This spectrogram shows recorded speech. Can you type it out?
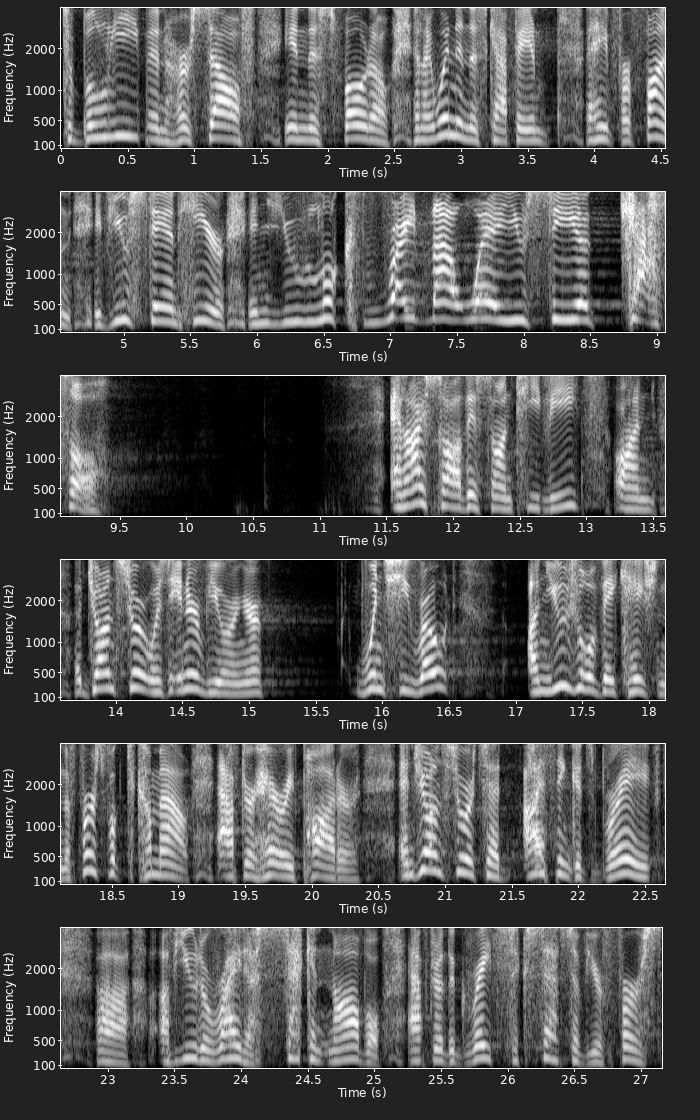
to believe in herself in this photo. And I went in this cafe and, hey, for fun, if you stand here and you look right that way, you see a castle. And I saw this on TV. On Jon Stewart was interviewing her when she wrote Unusual Vacation, the first book to come out after Harry Potter. And Jon Stewart said, I think it's brave uh, of you to write a second novel after the great success of your first.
